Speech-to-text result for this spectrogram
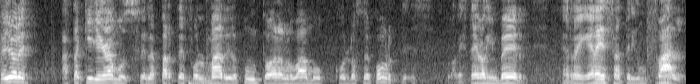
Señores, hasta aquí llegamos en la parte formal del punto. Ahora nos vamos con los deportes. Juan Esteban Inver regresa triunfal.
